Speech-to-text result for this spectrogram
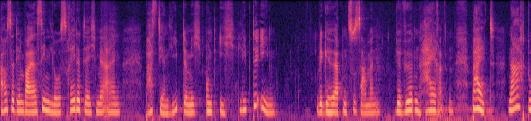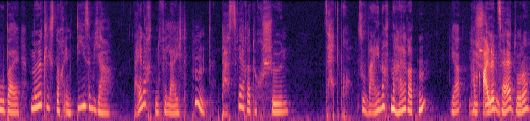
Außerdem war er sinnlos, redete ich mir ein. Bastian liebte mich und ich liebte ihn. Wir gehörten zusammen. Wir würden heiraten. Bald, nach Dubai, möglichst noch in diesem Jahr. Weihnachten vielleicht. Hm, das wäre doch schön. Zeitsprung. Zu Weihnachten heiraten? Ja, haben schön. alle Zeit, oder?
